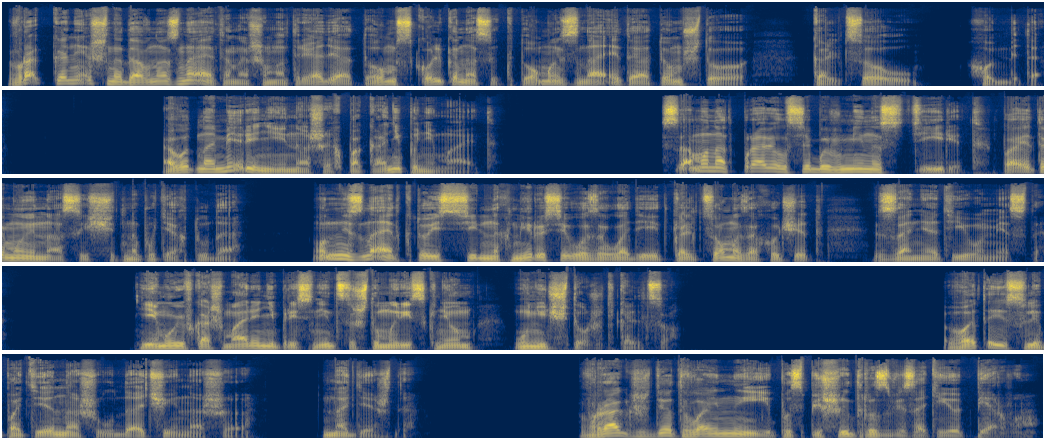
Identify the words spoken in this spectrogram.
Враг, конечно, давно знает о нашем отряде, о том, сколько нас и кто мы, знает и о том, что кольцо у Хоббита. А вот намерений наших пока не понимает. Сам он отправился бы в Минос Тирит, поэтому и нас ищет на путях туда. Он не знает, кто из сильных мира сего завладеет кольцом и захочет занять его место. Ему и в кошмаре не приснится, что мы рискнем уничтожить кольцо. В этой слепоте наша удача и наша надежда. Враг ждет войны и поспешит развязать ее первым.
